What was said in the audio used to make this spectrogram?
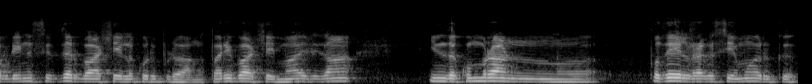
அப்படின்னு சித்தர் பாஷையில் குறிப்பிடுவாங்க. பரிபாஷை மாதிரி தான் இந்த கும்ரான் புதையல் ரகசியமும் இருக்குது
